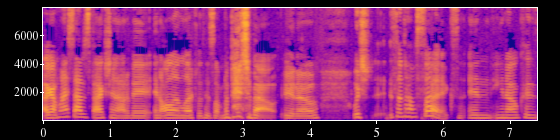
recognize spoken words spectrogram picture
I got my satisfaction out of it, and all I'm left with is something to bitch about, you know, which sometimes sucks, and you know, because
